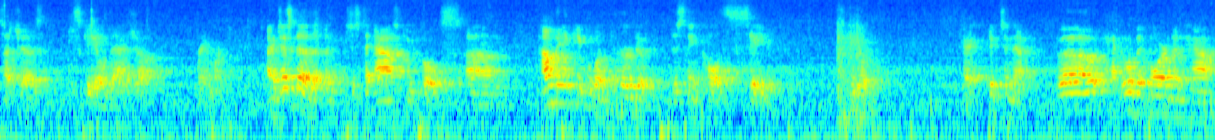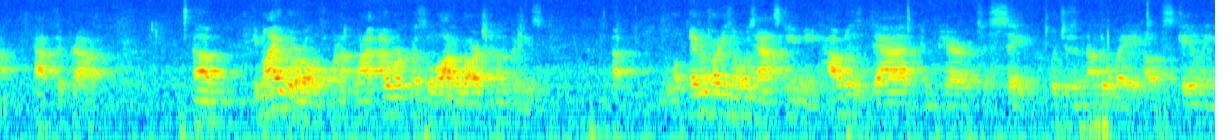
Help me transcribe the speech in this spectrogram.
such as Scaled Agile framework. I just, uh, just to ask you folks, um, how many people have heard of this thing called SAFe? Okay, good to know. About a little bit more than half, half the crowd. Um, in my world, when I, when I work with a lot of large companies, everybody's always asking me, how does DAD compare to SAFe, which is another way of scaling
